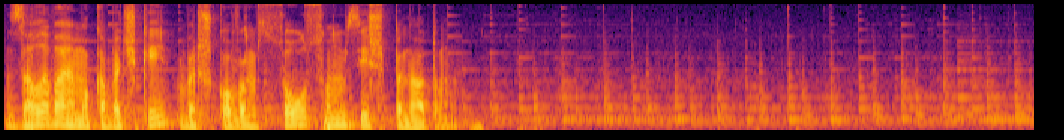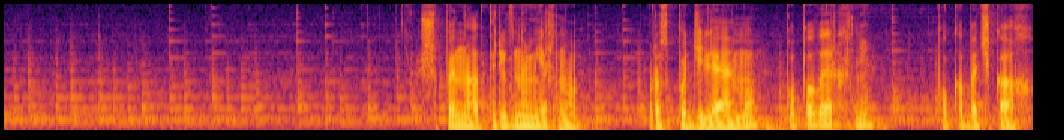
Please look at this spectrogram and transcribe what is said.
Заливаємо кабачки вершковим соусом зі шпинатом. Шпинат рівномірно розподіляємо по поверхні, по кабачках.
